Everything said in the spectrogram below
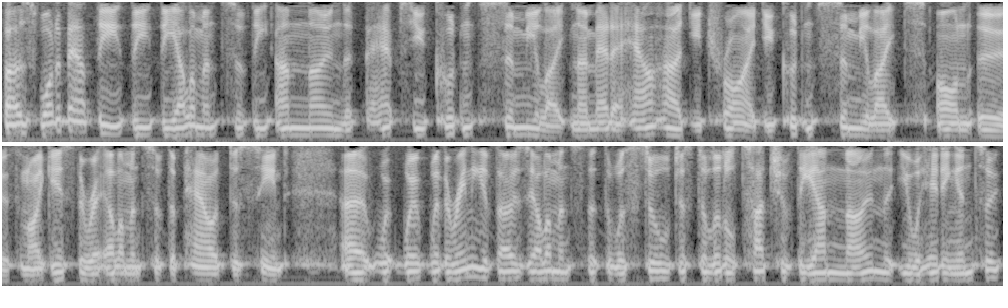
Buzz, what about the, the, the, elements of the unknown that perhaps you couldn't simulate, no matter how hard you tried? You couldn't simulate on Earth, and I guess there are elements of the powered descent. Uh, were, were, there any of those elements that there was still just a little touch of the unknown that you were heading into?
